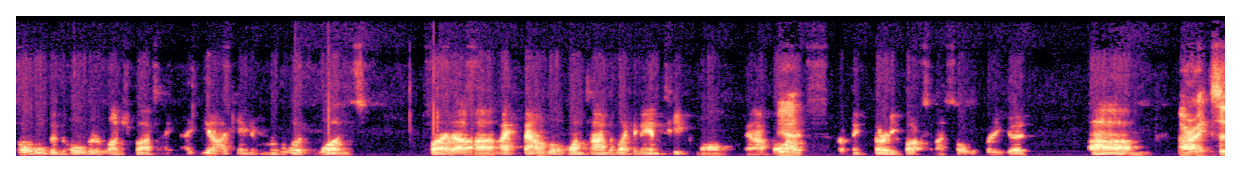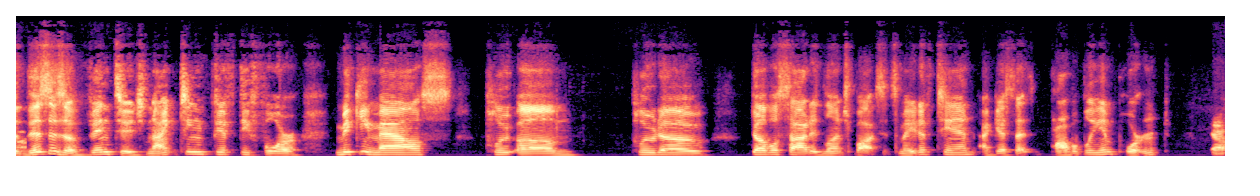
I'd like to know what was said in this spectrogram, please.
sold an older lunchbox. I, I, you know, I can't even remember what it was, but uh, I found one one time at like an antique mall, and I bought Yeah. it. I think thirty bucks, and I sold it pretty good. Um, All right. So this is a vintage 1954 Mickey Mouse, Plu- um, Pluto, double sided lunchbox. It's made of tin. I guess that's probably important. Yeah.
